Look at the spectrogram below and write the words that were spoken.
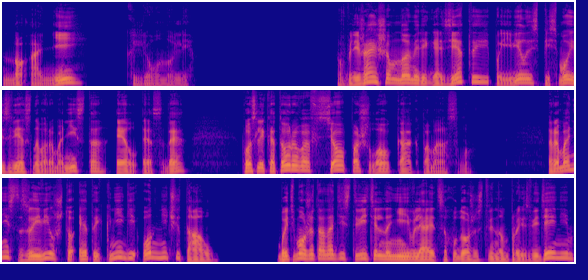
Но они клюнули. В ближайшем номере газеты появилось письмо известного романиста Л.С.Д., после которого все пошло как по маслу. Романист заявил, что этой книги он не читал. Быть может, она действительно не является художественным произведением,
